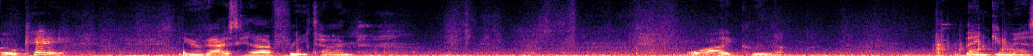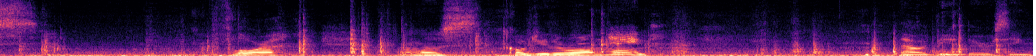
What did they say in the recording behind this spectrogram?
Okay, you guys can have free time while I clean up. Thank you, Miss Flora. Almost called you the wrong name. That would be embarrassing.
